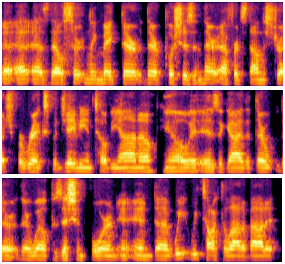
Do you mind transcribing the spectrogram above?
as they'll certainly make their their pushes and their efforts down the stretch for Ricks. But JV and Toviano, you know, is a guy that they're they're they're well positioned for, and and uh, we we talked a lot about it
